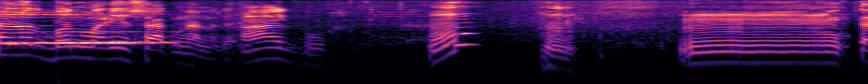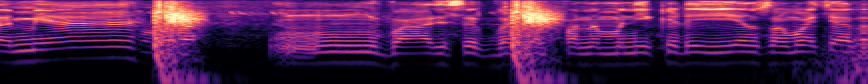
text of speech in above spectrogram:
ಹೇಳೋದು ಬಂದ್ ಮಾಡಿ ಸಾಕು ನನಗೆ. ಆಗ್ಬೋದು. ಹ್ಮ್? ಹ್ಮ್. ಹ್ಮ್ ತಮ್ಯ? ಹ್ಮ್ ಭಾಳ ದಿವಸಕ್ಕೆ ಬಂದಪ್ಪ ನಮ್ಮ ಮನೆ ಕಡೆ ಏನು ಸಮಾಚಾರ?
